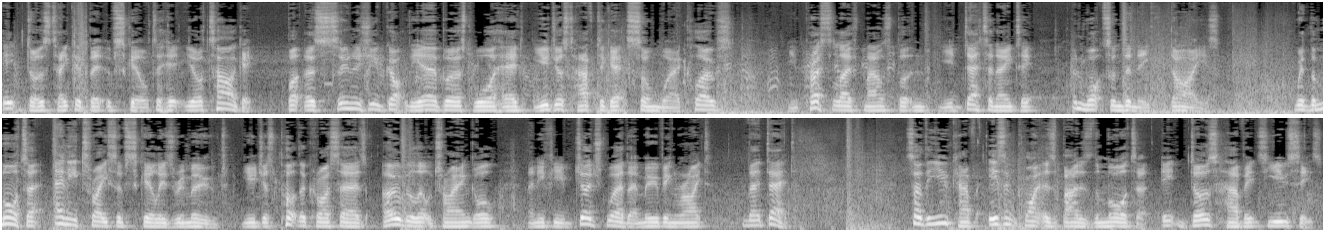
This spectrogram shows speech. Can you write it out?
it does take a bit of skill to hit your target, but as soon as you've got the airburst warhead, you just have to get somewhere close. You press the left mouse button, you detonate it, and what's underneath dies. With the mortar, any trace of skill is removed. You just put the crosshairs over the little triangle, and if you've judged where they're moving right, they're dead. So the UCAV isn't quite as bad as the mortar, it does have its uses.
